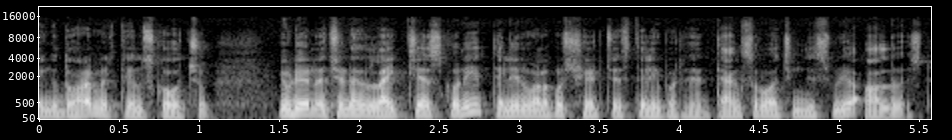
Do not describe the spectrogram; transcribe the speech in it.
లింక్ ద్వారా మీరు తెలుసుకోవచ్చు. వీడియో నచ్చినట్లయితే లైక్ చేసుకొని తెలియని వాళ్ళకు షేర్ చేసి తెలియపడుతుంది thanks for watching this video all the best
